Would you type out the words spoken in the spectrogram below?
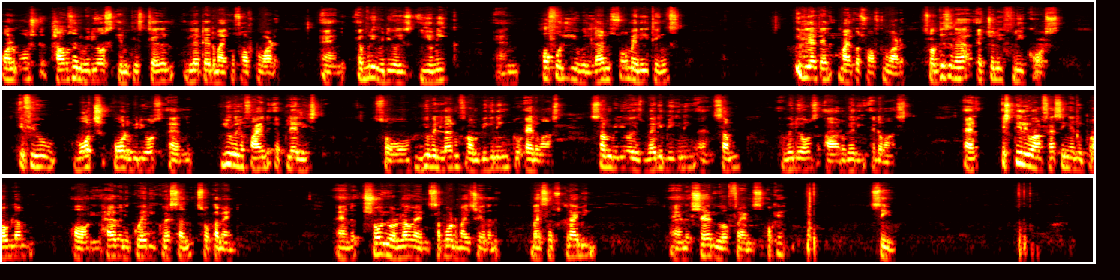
almost 1000 videos in this channel related Microsoft Word and every video is unique and hopefully you will learn so many things related Microsoft Word. So this is a actually free course. If you watch all videos and you will find a playlist so you will learn from beginning to advanced. Some video is very beginning and some videos are very advanced. And still you are facing any problem or you have any query question so comment. And show your love and support my channel by subscribing and share your friends okay? See you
